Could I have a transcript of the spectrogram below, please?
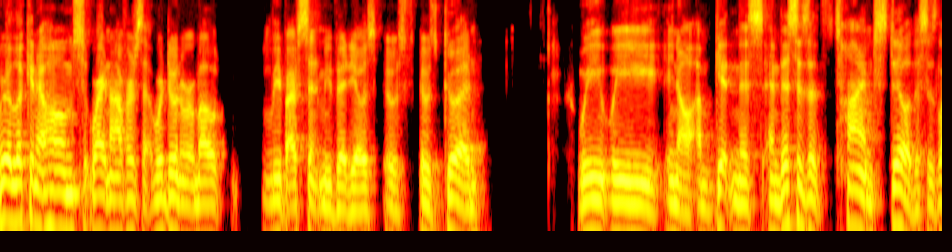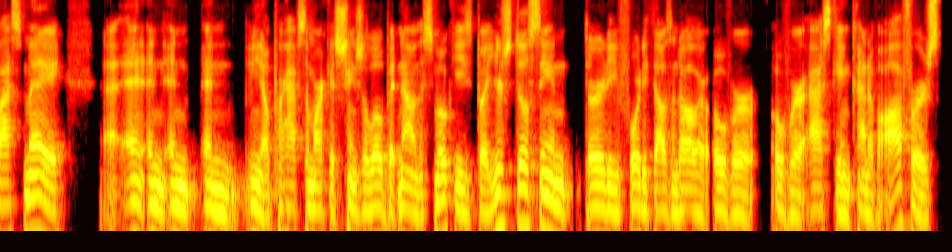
we were looking at homes, writing offers that we're doing a remote. Levi sent me videos. It was it was good. We we you know I'm getting this, and this is a time still. This is last May, uh, and and and and you know perhaps the market's changed a little bit now in the Smokies, but you're still seeing thirty forty thousand dollar over over asking kind of offers,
